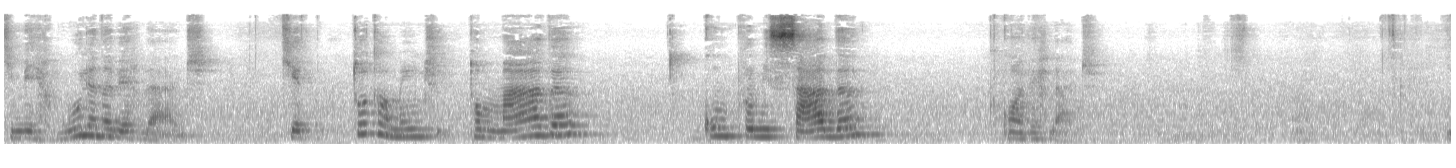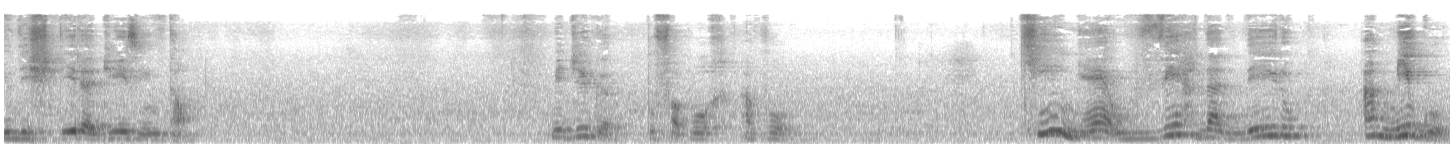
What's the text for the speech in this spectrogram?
que mergulha na verdade, que é totalmente tomada, compromissada com a verdade. E o Destira diz então: Me diga, por favor, avô, quem é o verdadeiro amigo,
